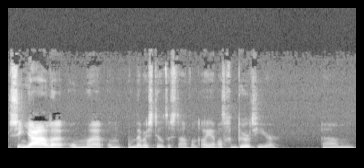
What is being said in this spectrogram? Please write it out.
signalen om, om, om daarbij stil te staan van oh ja, wat gebeurt hier? Um,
